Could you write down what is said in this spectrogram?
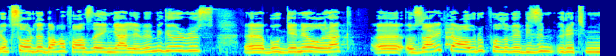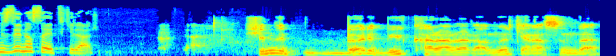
Yoksa orada daha fazla engelleme mi görürüz? E, bu genel olarak e, özellikle Avrupalı ve bizim üretimimizi nasıl etkiler? Şimdi böyle büyük kararlar alınırken aslında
